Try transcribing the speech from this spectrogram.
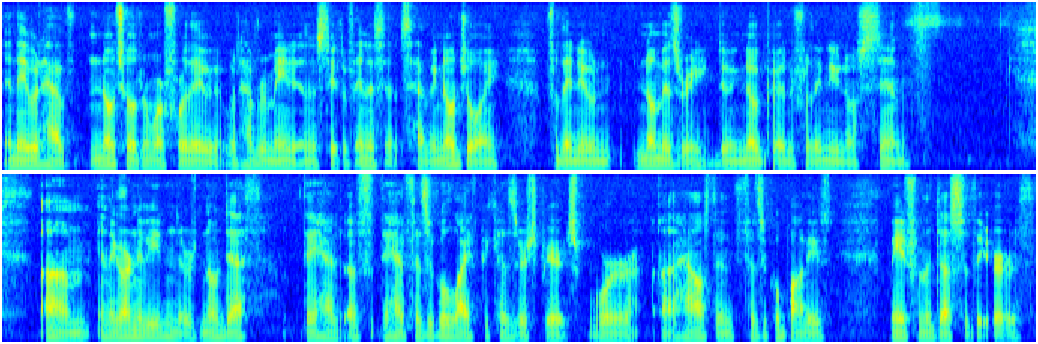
and they would have no children, wherefore they would have remained in a state of innocence, having no joy, for they knew no misery, doing no good, for they knew no sin. Um, in the Garden of Eden, there was no death. They had a, they had physical life because their spirits were uh, housed in physical bodies made from the dust of the earth.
